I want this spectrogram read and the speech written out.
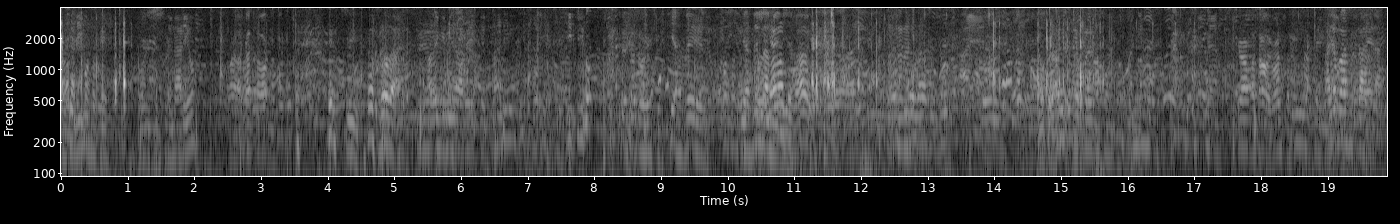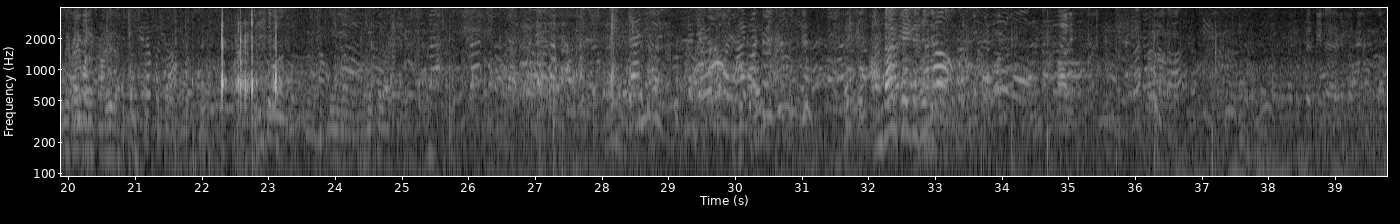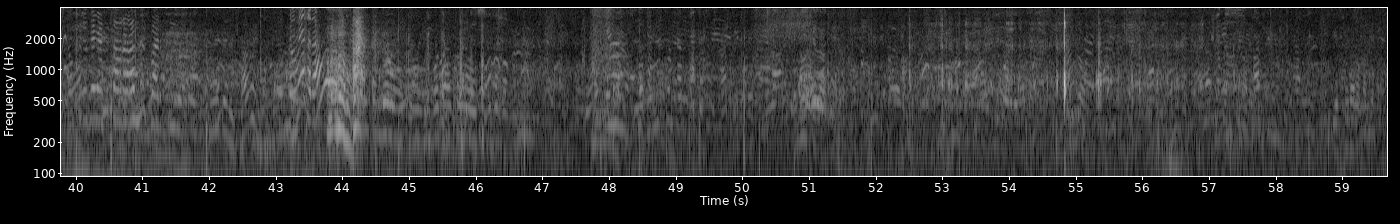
¿Salimos o qué? ¿Escenario? Sí, Ahora hay que mirar a ver qué planning, qué sitio y hacer, y hacer la media. Vaya por las escaleras. Me caigo las escaleras. que hay que hacer Vale. Creo que ya se está grabando el partido. ¿No me grabas? Y eso que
